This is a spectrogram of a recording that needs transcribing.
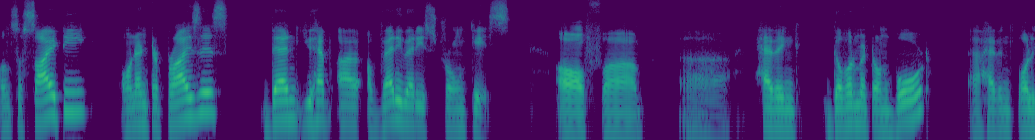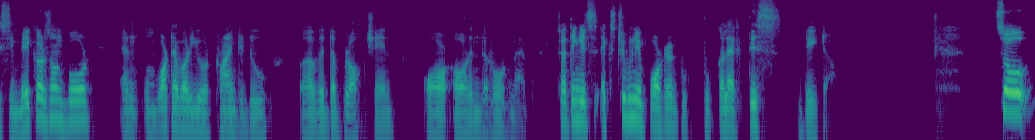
on society, on enterprises, then you have a, a very, very strong case of uh, uh, having government on board, uh, having policymakers on board, and whatever you're trying to do uh, with the blockchain or, or in the roadmap. So I think it's extremely important to, to collect this data. So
